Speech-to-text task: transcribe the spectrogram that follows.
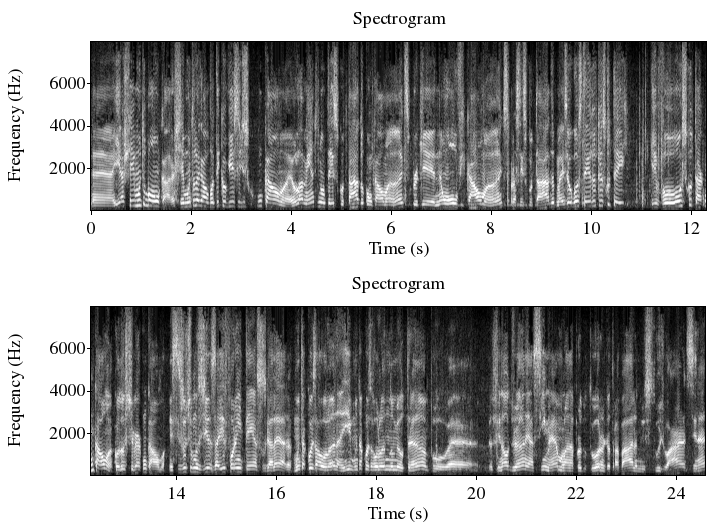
é, e achei muito bom, cara. Achei muito legal. Vou ter que ouvir esse disco com calma. Eu lamento não ter escutado com calma antes, porque não houve calma antes para ser escutado, mas eu gostei do que eu escutei. E vou escutar com calma, quando eu estiver com calma. Esses últimos dias aí foram intensos, galera. Muita coisa rolando aí, muita coisa rolando no meu trampo. É final de ano é assim mesmo, lá na produtora onde eu trabalho, no estúdio Arts, né?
